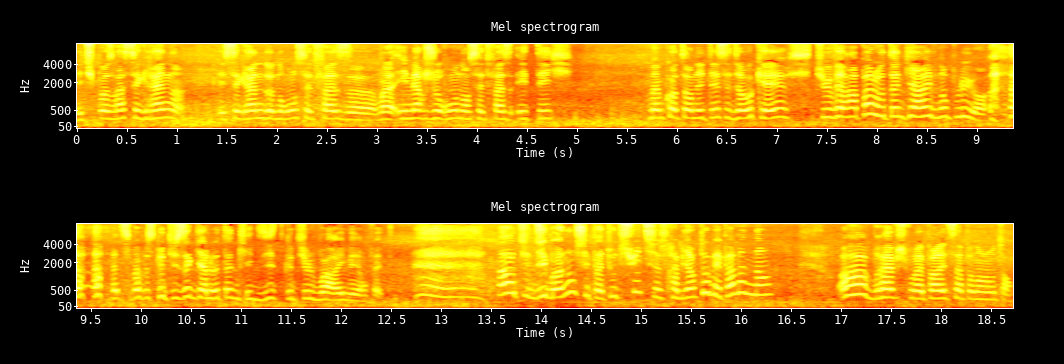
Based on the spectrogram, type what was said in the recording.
Et tu poseras ces graines et ces graines donneront cette phase, euh, voilà, émergeront dans cette phase été même quand t'es en été, c'est dire ok, tu verras pas l'automne qui arrive non plus. Hein. c'est pas parce que tu sais qu'il y a l'automne qui existe que tu le vois arriver en fait. Ah, tu te dis bah non, c'est pas tout de suite, ce sera bientôt, mais pas maintenant. Oh, bref, je pourrais parler de ça pendant longtemps.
